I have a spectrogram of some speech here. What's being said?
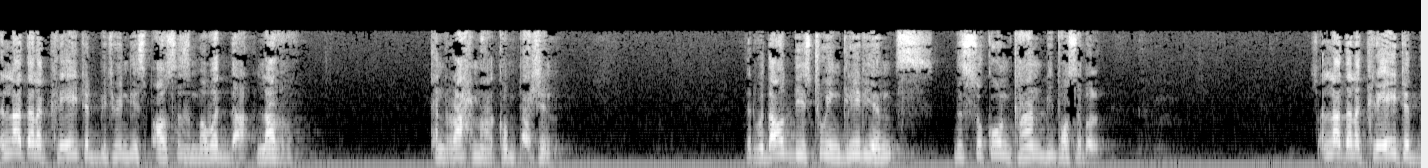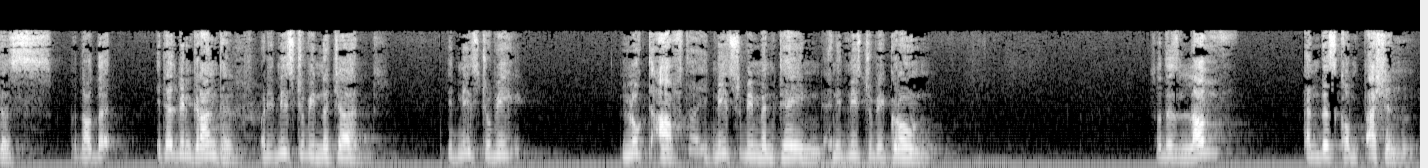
Allah Ta'ala created between these spouses mawadda, love, and rahma, compassion. That without these two ingredients, this sukoon can't be possible. So Allah Ta'ala created this. But now the, it has been granted, but it needs to be nurtured. It needs to be looked after. It needs to be maintained and it needs to be grown. So this love and this compassion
